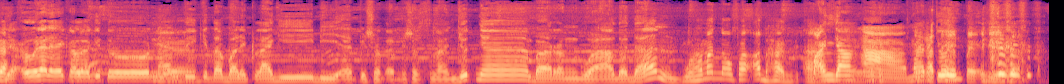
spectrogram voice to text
Ya udah deh kalau gitu Iya. nanti kita balik lagi di episode-episode selanjutnya bareng gua Aldo dan Muhammad Nova Abhan Panjang Asik. amat, cuy.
